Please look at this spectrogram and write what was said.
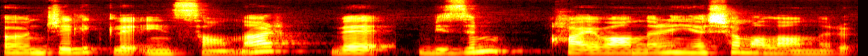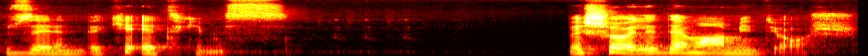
öncelikle insanlar ve bizim hayvanların yaşam alanları üzerindeki etkimiz. Ve şöyle devam ediyor.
